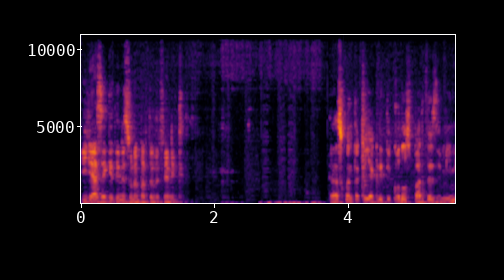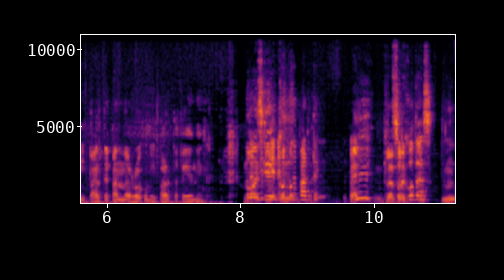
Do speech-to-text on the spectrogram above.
Y ya sé que tienes una parte de Fennec. ¿Te das cuenta que ya criticó dos partes de mí? Mi parte panda rojo, mi parte Fennec. No, es ¿También que con esa parte? ¿Eh? las orejotas. Mm,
